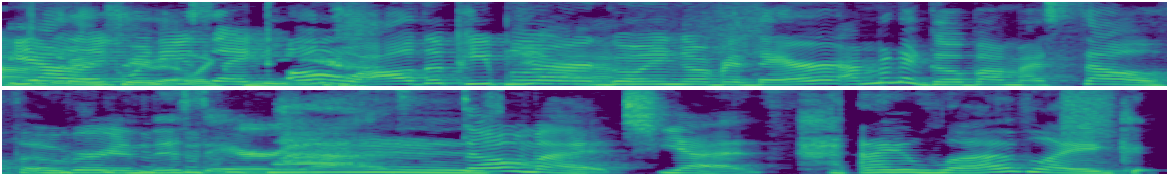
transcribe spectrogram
Um, yeah, like when he's like, like oh, all the people yeah. are going over there. I'm going to go by myself over in this area. yes. So much. Yes. And I love like,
